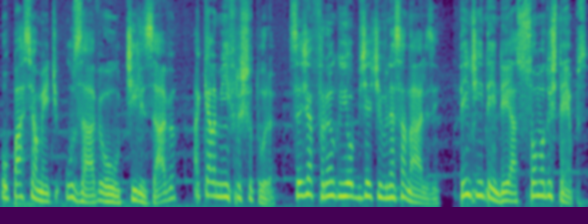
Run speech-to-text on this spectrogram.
ou parcialmente usável ou utilizável aquela minha infraestrutura. Seja franco e objetivo nessa análise. Tente entender a soma dos tempos.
